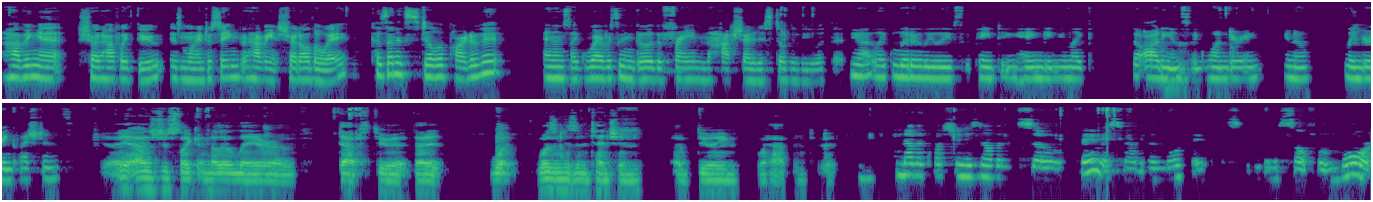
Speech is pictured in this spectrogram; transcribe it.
having it shred halfway through is more interesting than having it shred all the way, because then it's still a part of it, and it's like wherever it's going to go, the frame and the half shredded is still going to be with it. Yeah, like literally leaves the painting hanging and like the audience mm-hmm. like wondering, you know, lingering questions. Yeah, it adds just like another layer of depth to it that it what wasn't his intention of doing what happened to it. Now the question is now that it's so famous now, even more famous, is it going to sell for more?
